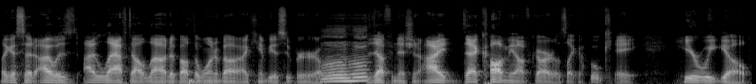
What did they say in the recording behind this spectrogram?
Like I said, I was I laughed out loud about the one about I can't be a superhero. Mm-hmm. The definition, I that caught me off guard. I was like, okay, here we go.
